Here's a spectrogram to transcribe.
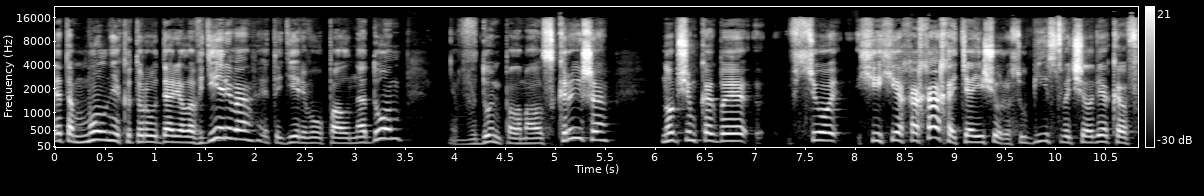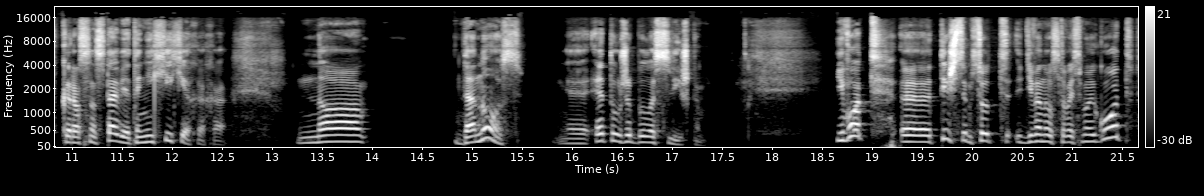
Это молния, которая ударила в дерево, это дерево упало на дом, в доме поломалась крыша – ну, в общем, как бы все хихе-ха-ха, хотя, еще раз, убийство человека в красноставе – это не хихе-ха-ха. Но донос э, – это уже было слишком. И вот 1798 э, год,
